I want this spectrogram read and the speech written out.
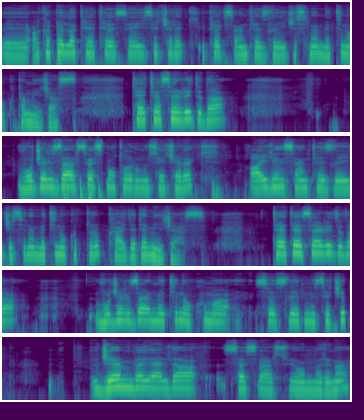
eee Acapella TTS'yi seçerek İpek sentezleyicisine metin okutamayacağız. TTS Reader'da Vocalizer ses motorunu seçerek Aylin sentezleyicisine metin okutturup kaydedemeyeceğiz. TTS Reader'da Vocalizer metin okuma seslerini seçip Cem ve Yelda ses versiyonlarına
